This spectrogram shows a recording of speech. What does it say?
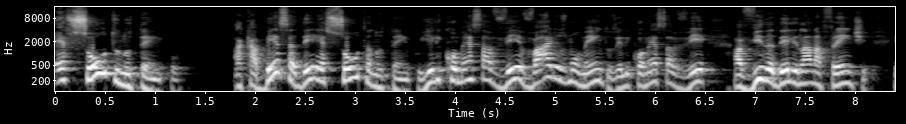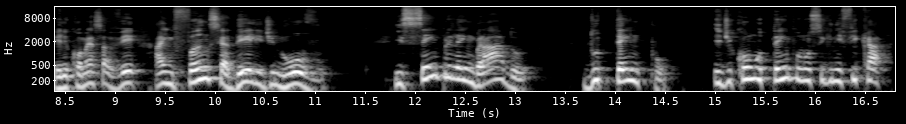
é solto no tempo. A cabeça dele é solta no tempo e ele começa a ver vários momentos, ele começa a ver a vida dele lá na frente, ele começa a ver a infância dele de novo. E sempre lembrado do tempo e de como o tempo não significa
